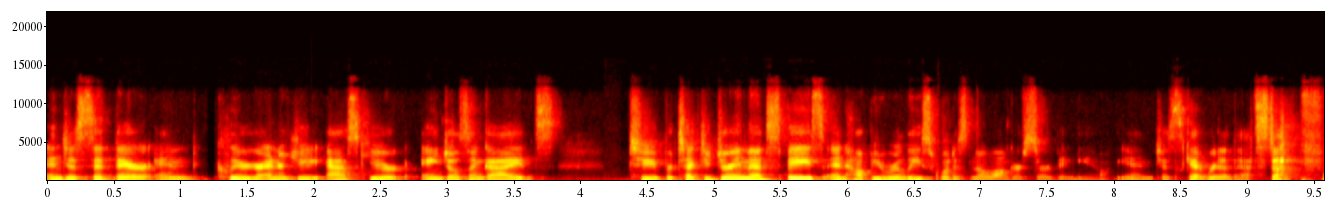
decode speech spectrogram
and just sit there and clear your energy. Ask your angels and guides to protect you during that space and help you release what is no longer serving you and just get rid of that stuff.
